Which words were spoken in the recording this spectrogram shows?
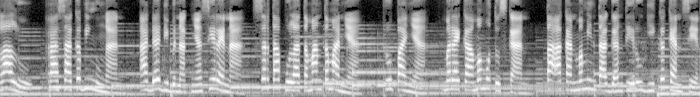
Lalu, rasa kebingungan ada di benaknya Sirena, serta pula teman-temannya. Rupanya, mereka memutuskan tak akan meminta ganti rugi ke Kenshin.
